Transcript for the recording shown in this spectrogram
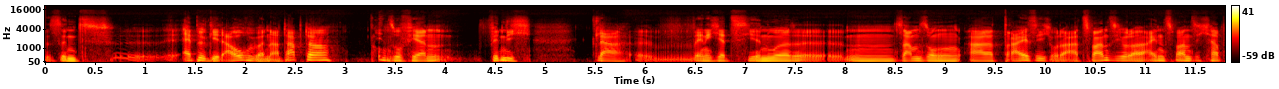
sind. Äh, Apple geht auch über einen Adapter. Insofern finde ich, klar, äh, wenn ich jetzt hier nur äh, ein Samsung A30 oder A20 oder A21 habe,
